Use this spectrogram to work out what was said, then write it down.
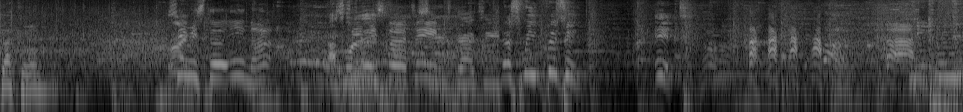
Check on. Series 13, that. That's what it Series is. 13. Series 13. Let's revisit it.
